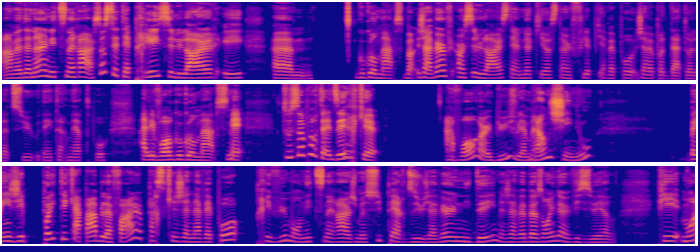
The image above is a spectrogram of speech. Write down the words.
en me donnant un itinéraire. Ça, c'était pré-cellulaire et euh, Google Maps. Bon, j'avais un, cellulaire, c'était un Nokia, c'était un flip, il y pas, j'avais pas de data là-dessus ou d'Internet pour aller voir Google Maps. Mais tout ça pour te dire que avoir un but, je voulais me rendre chez nous, ben j'ai pas été capable de le faire parce que je n'avais pas prévu mon itinéraire. Je me suis perdue. J'avais une idée, mais j'avais besoin d'un visuel. Puis moi,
